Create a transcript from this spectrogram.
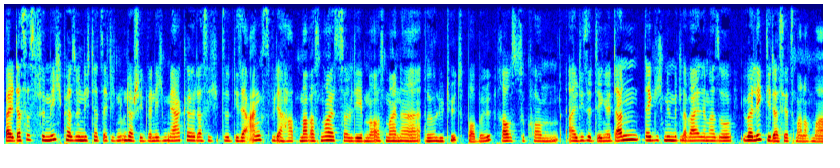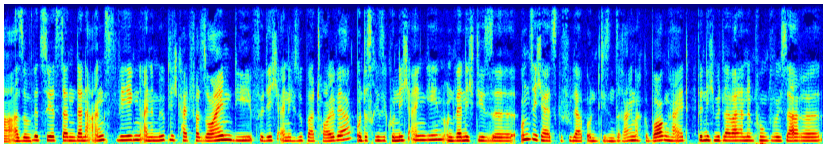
Weil das ist für mich persönlich tatsächlich ein Unterschied. Wenn ich merke, dass ich so diese Angst wieder habe, mal was Neues zu erleben, aus meiner Realitätsbubble rauszukommen, all diese Dinge, dann denke ich mir mittlerweile immer so, überleg dir das jetzt mal nochmal. Also willst du jetzt dann deiner Angst wegen eine Möglichkeit versäumen, die für dich eigentlich super toll wäre und das Risiko nicht eingehen? Und wenn ich diese Unsicherheitsgefühle habe und diesen Drang nach Geborgenheit, bin ich mittlerweile an dem Punkt, wo ich sage,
